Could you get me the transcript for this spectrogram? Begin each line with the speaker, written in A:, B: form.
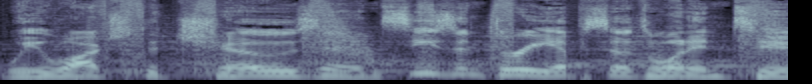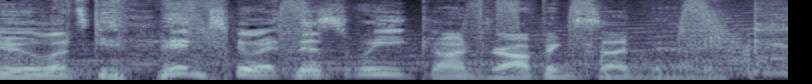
A: We watched The Chosen, season three, episodes one and two. Let's get into it this week on Dropping Sunday.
